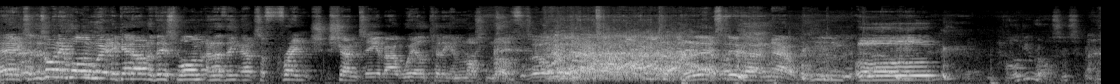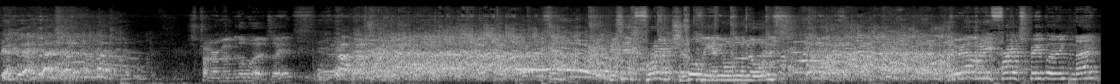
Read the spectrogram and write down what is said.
Uh, so there's only one way to get out of this one, and I think that's a French shanty about whale killing and lost love. So uh, let's do that now. Mm, oh. Hold your horses. Just trying to remember the words, are you? This is French. I don't think anyone will notice. Do we have any French people in tonight?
